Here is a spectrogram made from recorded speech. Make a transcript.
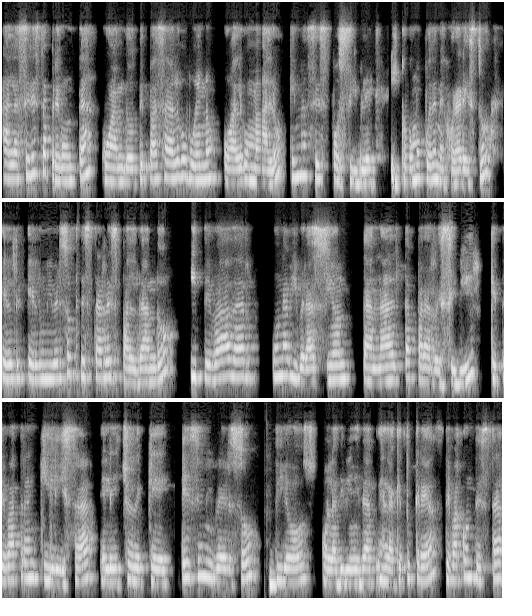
Al hacer esta pregunta, cuando te pasa algo bueno o algo malo, ¿qué más es posible y cómo puede mejorar esto? El, el universo te está respaldando y te va a dar una vibración tan alta para recibir que te va a tranquilizar el hecho de que ese universo, Dios o la divinidad en la que tú creas, te va a contestar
